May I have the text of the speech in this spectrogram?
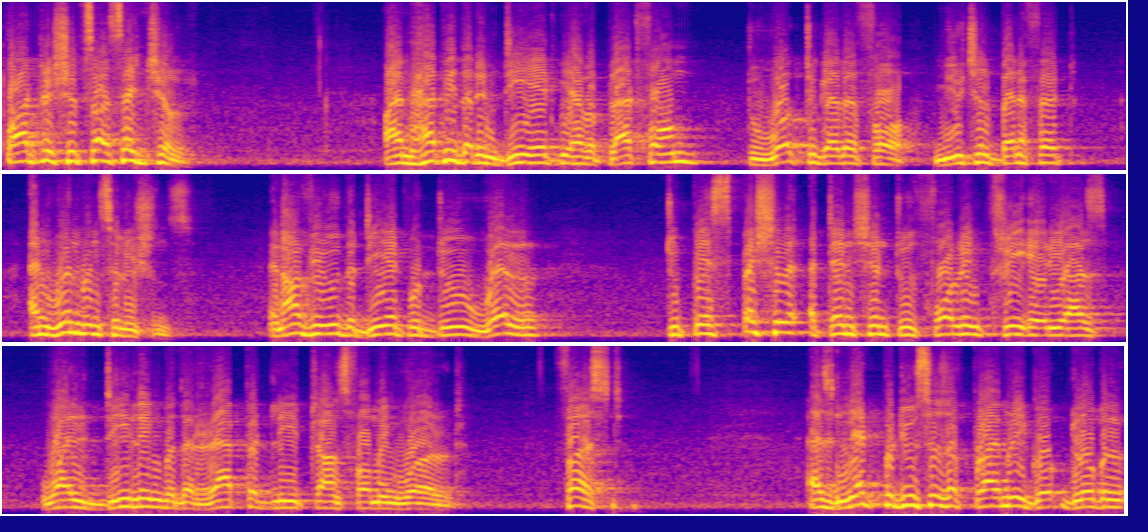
Partnerships are essential. I'm happy that in D8 we have a platform to work together for mutual benefit and win-win solutions. In our view, the D8 would do well to pay special attention to the following three areas while dealing with a rapidly transforming world. First, as net producers of primary global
